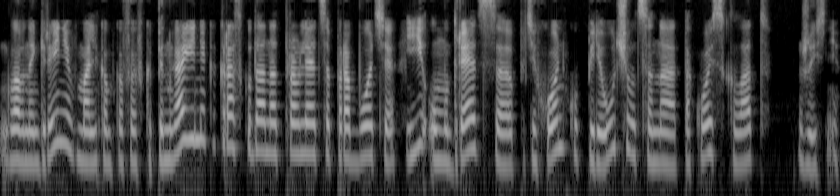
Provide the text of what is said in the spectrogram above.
главной героини в маленьком кафе в Копенгагене, как раз куда она отправляется по работе, и умудряется потихоньку переучиваться на такой склад жизни.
